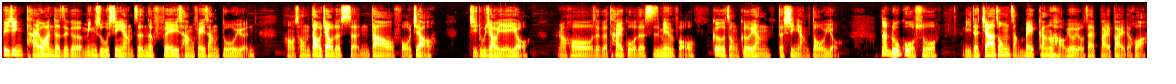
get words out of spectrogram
毕竟台湾的这个民俗信仰真的非常非常多元，好，从道教的神到佛教、基督教也有，然后这个泰国的四面佛，各种各样的信仰都有。那如果说你的家中长辈刚好又有在拜拜的话，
